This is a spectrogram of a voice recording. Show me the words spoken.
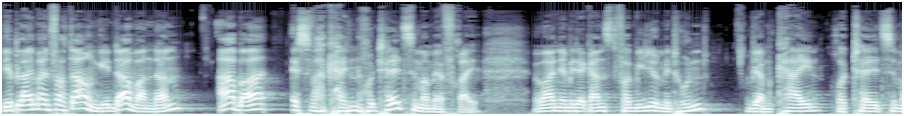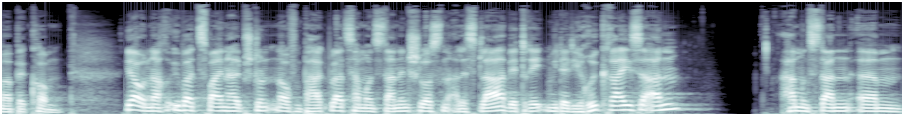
Wir bleiben einfach da und gehen da wandern. Aber es war kein Hotelzimmer mehr frei. Wir waren ja mit der ganzen Familie und mit Hund. Wir haben kein Hotelzimmer bekommen. Ja, und nach über zweieinhalb Stunden auf dem Parkplatz haben wir uns dann entschlossen, alles klar, wir treten wieder die Rückreise an, haben uns dann ähm,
